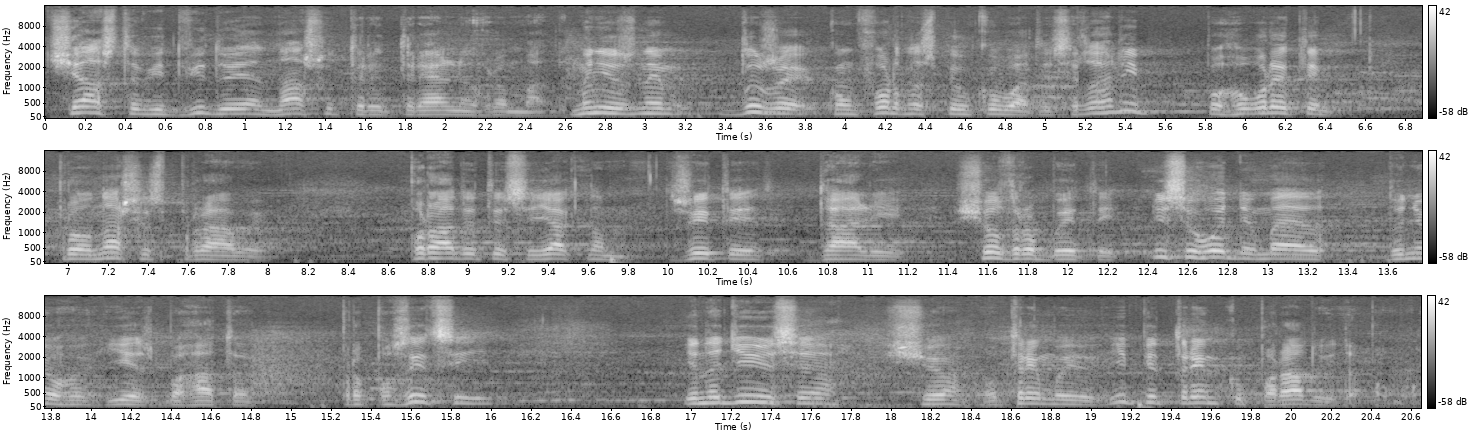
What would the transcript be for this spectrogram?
часто відвідує нашу територіальну громаду. Мені з ним дуже комфортно спілкуватися. Взагалі поговорити про наші справи, порадитися, як нам жити далі, що зробити. І сьогодні в мене до нього є багато пропозицій. І надіюся, що отримую і підтримку, пораду, і допомогу.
